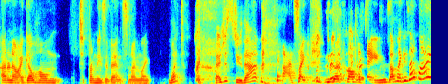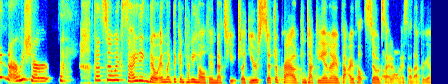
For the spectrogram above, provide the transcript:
I don't know. I go home to, from these events and I'm like, what? Did I just do that? yeah, it's like Is you go that through all the things. I'm like, is that mine? Are we sure? That's so exciting, though. And like the Kentucky Hall of Fame, that's huge. Like you're such a proud Kentuckian. I I felt so excited when I saw that for you.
